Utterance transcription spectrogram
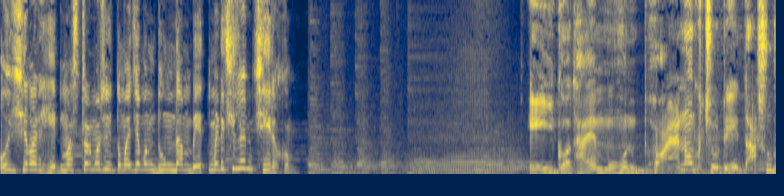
ওই সেবার হেডমাস্টার মশাই তোমায় যেমন দুমদাম বেত মেরেছিলেন সেই রকম এই কথায় মোহন ভয়ানক চোটে দাশুর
